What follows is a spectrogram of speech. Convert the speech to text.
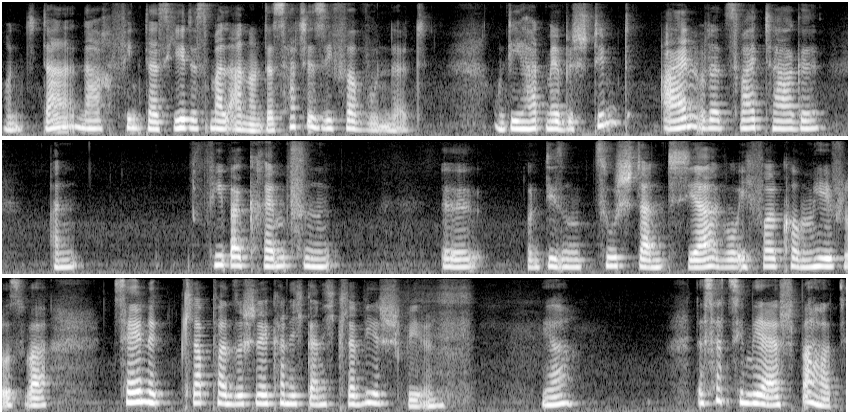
Und danach fing das jedes Mal an und das hatte sie verwundert. Und die hat mir bestimmt ein oder zwei Tage an Fieberkrämpfen äh, und diesem Zustand, ja, wo ich vollkommen hilflos war. Zähne klappern, so schnell kann ich gar nicht Klavier spielen. Ja. Das hat sie mir erspart.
